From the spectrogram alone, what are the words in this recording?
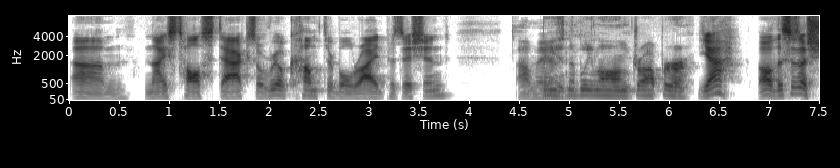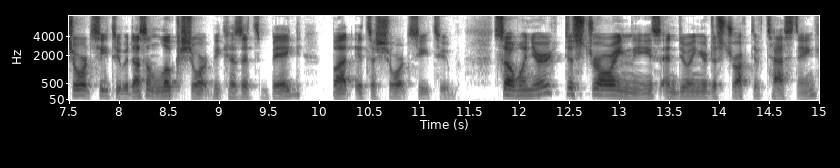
Um, nice tall stack, so real comfortable ride position. Oh man, reasonably long dropper. Yeah. Oh, this is a short seat tube. It doesn't look short because it's big, but it's a short seat tube. So when you're destroying these and doing your destructive testing,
